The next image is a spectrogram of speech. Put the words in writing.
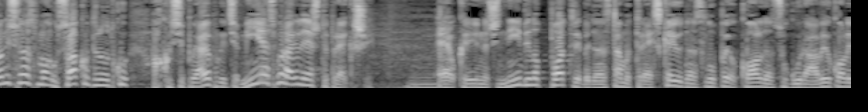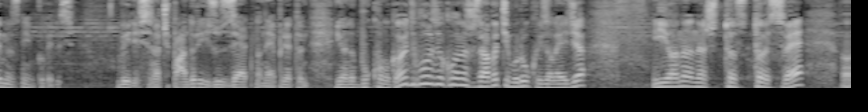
oni su nas u svakom trenutku ako se pojavi policija mi jesmo radili nešto prekršaj Mm. Evo, krivi, znači nije bilo potrebe da nas tamo treskaju, da nas lupaju kola, da nas uguravaju kola, ima snimku, vidi se. Vidi se, znači Pandor je izuzetno neprijatan i ono bukvalno ga, ajde bulazi okolo, znači zavaćemo ruku iza leđa i ono naš to to je sve uh,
